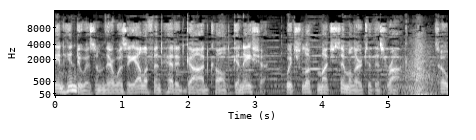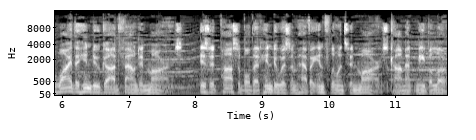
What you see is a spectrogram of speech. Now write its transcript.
In Hinduism, there was a elephant-headed god called Ganesha, which looked much similar to this rock. So why the Hindu god found in Mars? Is it possible that Hinduism have an influence in Mars? Comment me below.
